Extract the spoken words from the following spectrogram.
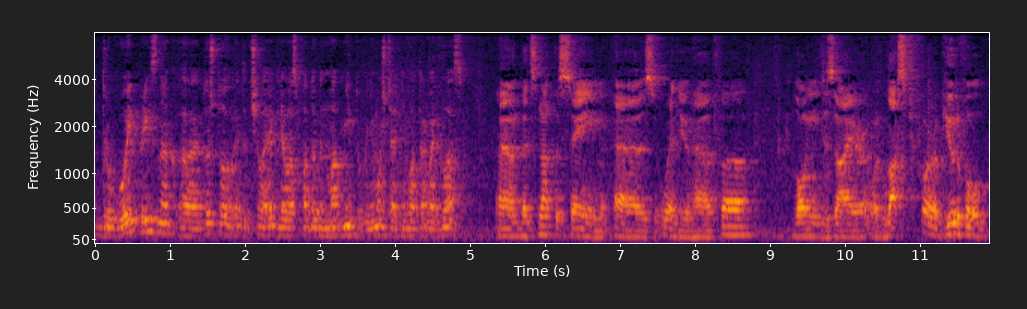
Другой признак э, то, что этот человек для вас подобен магниту, вы не можете от него оторвать глаз. And that's not the same as when you have uh, longing desire or lust for a beautiful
